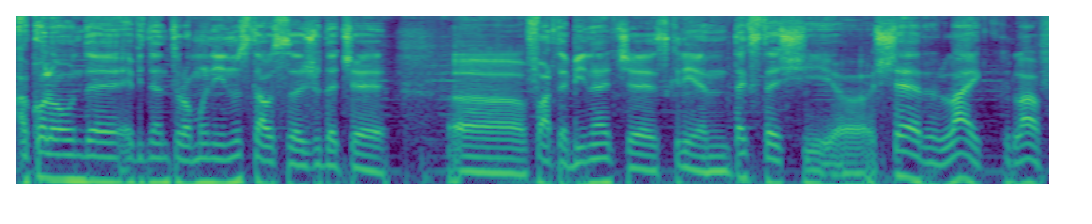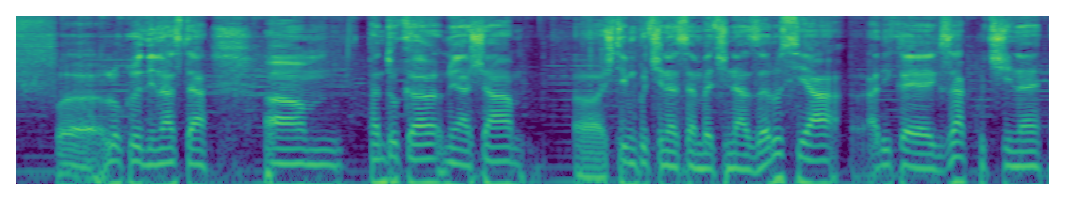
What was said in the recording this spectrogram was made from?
acolo unde, evident, românii nu stau să judece uh, foarte bine ce scrie în texte și uh, share, like, love, uh, lucruri din astea. Um, pentru că, nu e așa, Uh, știm cu cine se învecinează Rusia, adică e exact cu cine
